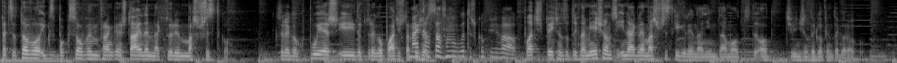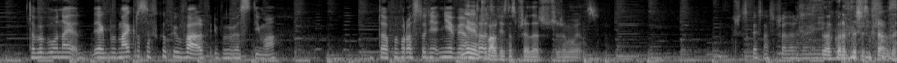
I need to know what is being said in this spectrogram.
pecetowo-xboxowym Frankensteinem, na którym masz wszystko. Którego kupujesz i do którego płacisz tam 50, Microsoft mógłby też kupić Valve. płacisz 50 zł na miesiąc i nagle masz wszystkie gry na nim tam od, od 95 roku. To by było, naj... jakby Microsoft kupił Valve i by miał Steama. To po prostu nie, nie wiem. nie wiem, to, czy to- Valve jest na sprzedaż, szczerze mówiąc. Jest na sprzedaż, Dominik. To akurat też jest prawda.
